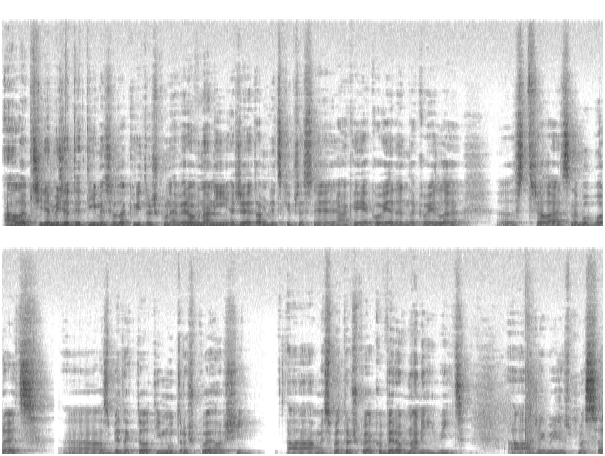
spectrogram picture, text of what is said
ale přijde mi, že ty týmy jsou takový trošku nevyrovnaný a že je tam vždycky přesně nějaký jako jeden takovýhle eh, střelec nebo borec a zbytek toho týmu trošku je horší. A my jsme trošku jako vyrovnaný víc. A řekl bych, že jsme se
